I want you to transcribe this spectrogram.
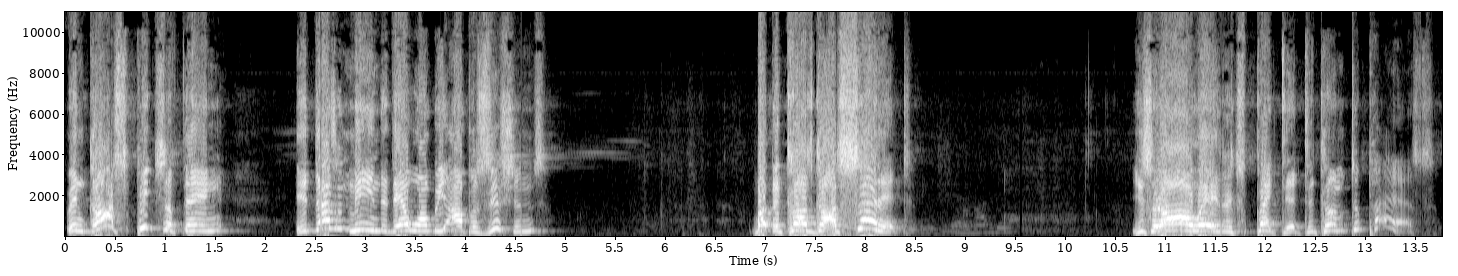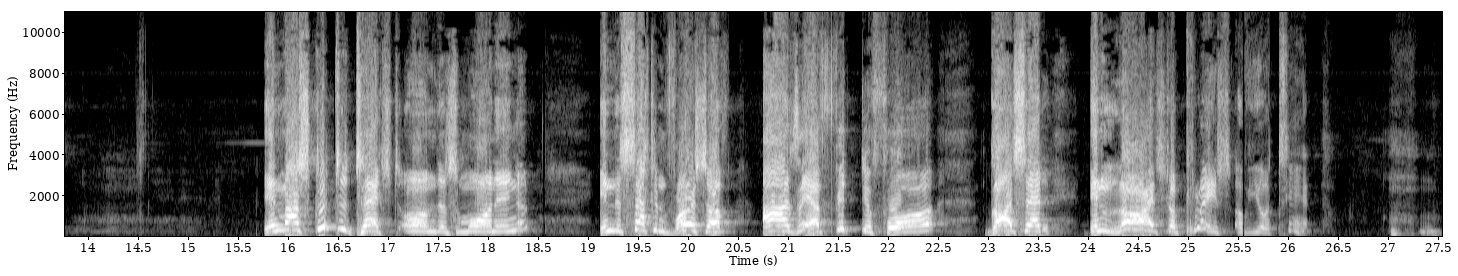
When God speaks a thing, it doesn't mean that there won't be oppositions. But because God said it, you should always expect it to come to pass. In my scripture text on this morning, in the second verse of Isaiah 54, God said, Enlarge the place of your tent.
